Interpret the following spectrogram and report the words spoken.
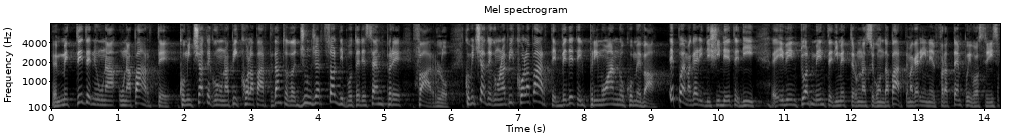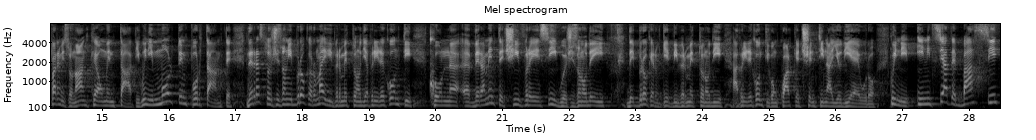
Eh, mettetene una, una, parte, cominciate con una piccola parte, tanto ad aggiungere soldi potete sempre farlo. Cominciate con una piccola parte e vedete il primo anno come va. E poi magari decidete di eh, eventualmente di mettere una seconda parte, magari nel frattempo i vostri risparmi sono anche aumentati, quindi molto importante. Del resto ci sono i broker ormai vi permettono di aprire conti con eh, veramente cifre esigue, ci sono dei, dei broker che vi permettono di aprire conti con qualche centinaio di euro. Quindi iniziate bassi,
